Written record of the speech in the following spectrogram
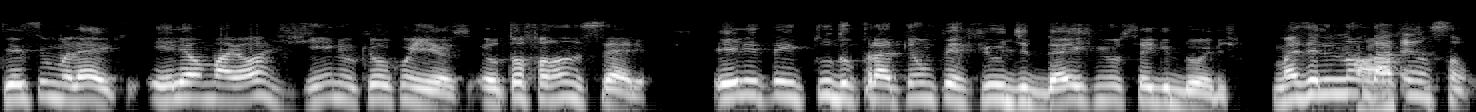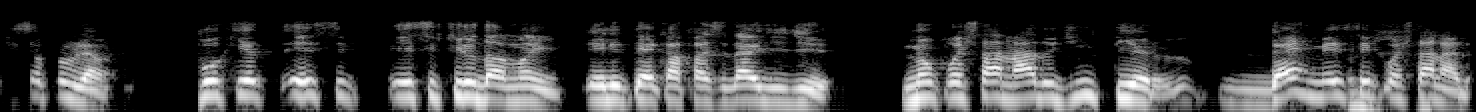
que esse moleque, ele é o maior gênio que eu conheço. Eu tô falando sério. Ele tem tudo para ter um perfil de 10 mil seguidores, mas ele não dá atenção. Isso é o problema. Porque esse, esse filho da mãe, ele tem a capacidade de não postar nada o dia inteiro. 10 meses sem postar nada.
